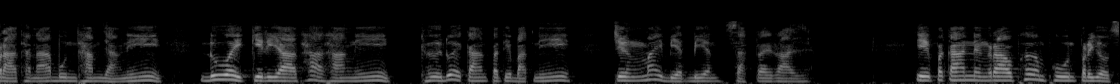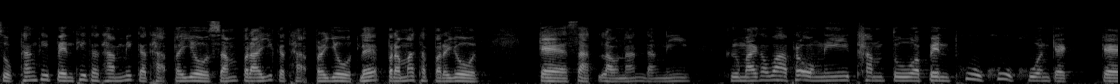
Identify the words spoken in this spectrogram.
ปรารถนาบุญธรรมอย่างนี้ ด้วยกิริยาท่าทางนี้ คือด้วยการปฏิบัตินี้จึงไม่เบียดเบียนสัตว์ไรๆ อีกประการหนึ่งเราเพิ่มพูนประโยชน์สุขทั้งที่เป็นทิฏฐธรรมมิกถะประโยชน์สัมปรายิกถะประโยชน์และประมัทประโยชน์ แก่สัตว์เหล่านั้นดังนี้ คือหมายคือว่าพระองค์นี้ทำตัวเป็นผู้คู่ควรแก่แก่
